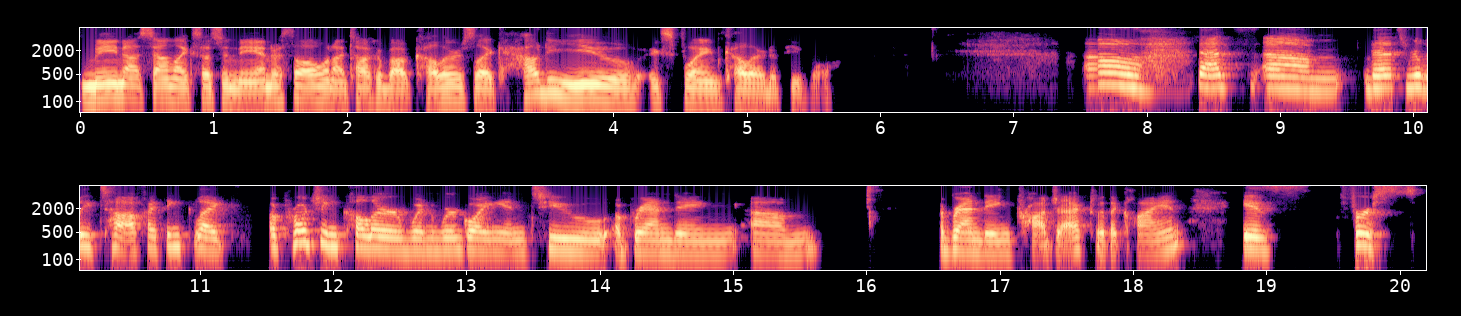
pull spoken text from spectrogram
me not sound like such a Neanderthal when I talk about colors? Like, how do you explain color to people? Oh, that's um, that's really tough. I think like approaching color when we're going into a branding um, a branding project with a client is first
